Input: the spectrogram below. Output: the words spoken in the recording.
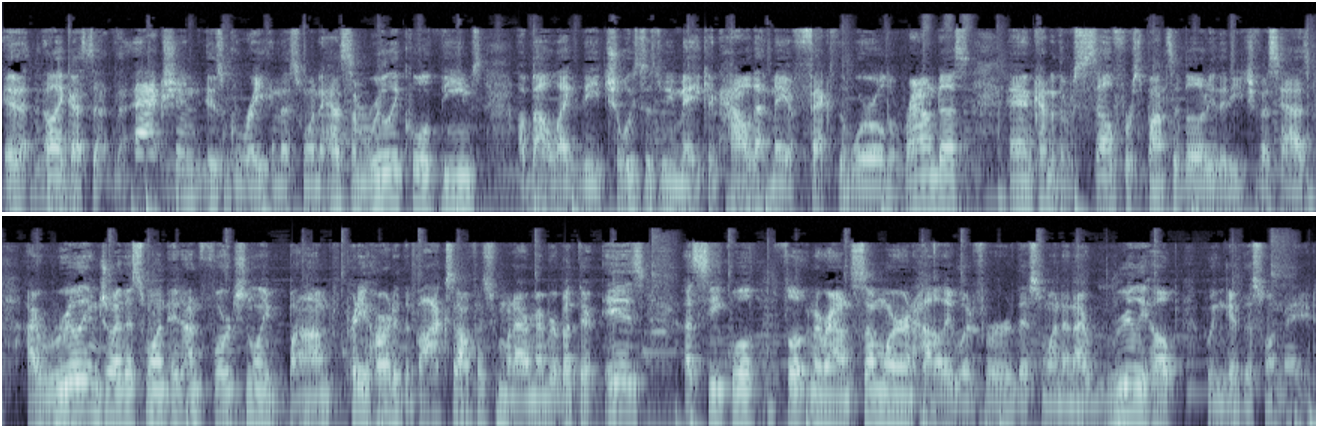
It, like I said, the action is great in this one. It has some really cool themes about like the choices we make and how that may affect the world around us and kind of the self-responsibility that each of us has. I really enjoy this one. It unfortunately bombed pretty hard at the box office from what I remember, but there is a sequel floating around somewhere in Hollywood for this one, and I really hope we can get this one made.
